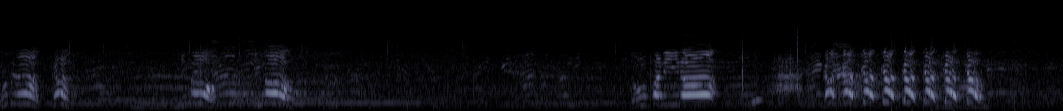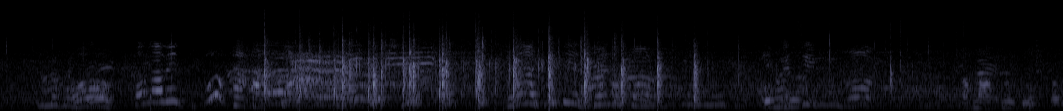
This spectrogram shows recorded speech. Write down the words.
Kom raus, kom! Timo! Timo! Super Nino! Go, go, go, go, go, go, go, go! Komm, David! Ja, ich muss jetzt schnell noch sagen. Mach mal auf null durch, komm.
